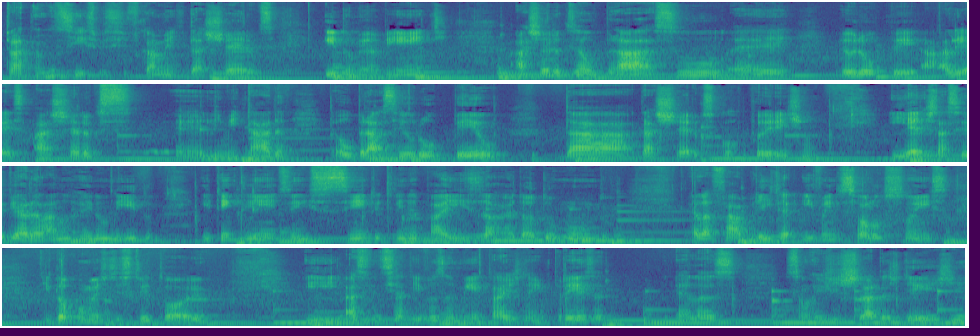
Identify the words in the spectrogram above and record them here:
Tratando-se especificamente da Xerox e do meio ambiente, a Xerox é o braço é, europeu, aliás, a Xerox é, Limitada é o braço europeu da, da Xerox Corporation e ela está sediada lá no Reino Unido e tem clientes em 130 países ao redor do mundo. Ela fabrica e vende soluções de documentos de escritório e as iniciativas ambientais da empresa elas são registradas desde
